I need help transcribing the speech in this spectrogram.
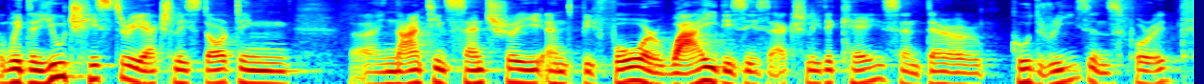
with a huge history actually starting uh, in 19th century and before why this is actually the case and there are good reasons for it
